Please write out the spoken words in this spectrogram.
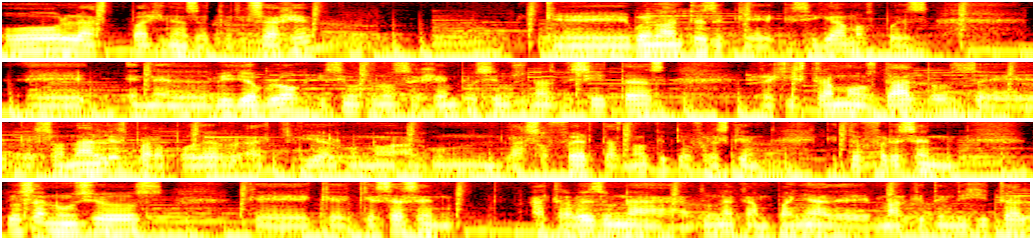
o las páginas de aterrizaje. Que bueno, antes de que, sigamos, pues eh, en el videoblog hicimos unos ejemplos, hicimos unas visitas, registramos datos personales para poder adquirir alguno, algún, las ofertas que, te ofrezcan, que te ofrecen los anuncios que, que, se hacen a través de una, de una, campaña de marketing digital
